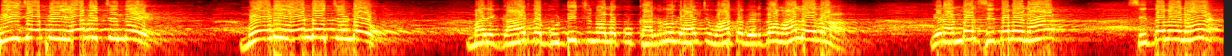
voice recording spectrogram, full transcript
బీజేపీ ఏమిచ్చింది? మోడీ ఏండొచ్చిండు మరి గాడిద గుడ్డిచ్చిన వాళ్ళకు కర్రు కాల్చి వాత పెడతామా లేదా? మీరందరు సిద్ధమేనా? సిద్ధమేనా?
